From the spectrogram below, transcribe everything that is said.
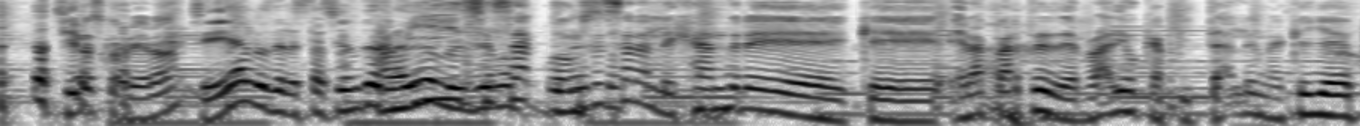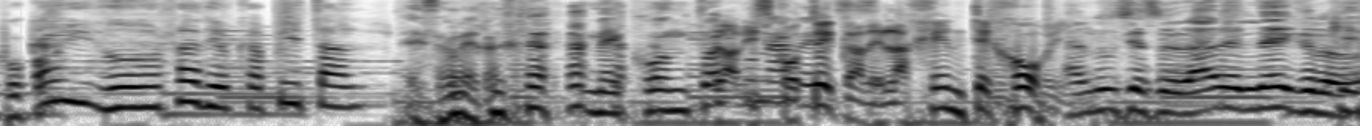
¿Sí los corrieron? sí, a los de la estación de A radio. mí, les dieron César, don eso. César Alejandre, que era parte de Radio Capital en aquella época, Oigo Radio Capital. esa mera, me contó La discoteca vez de la gente joven. Anuncia su edad el negro. que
